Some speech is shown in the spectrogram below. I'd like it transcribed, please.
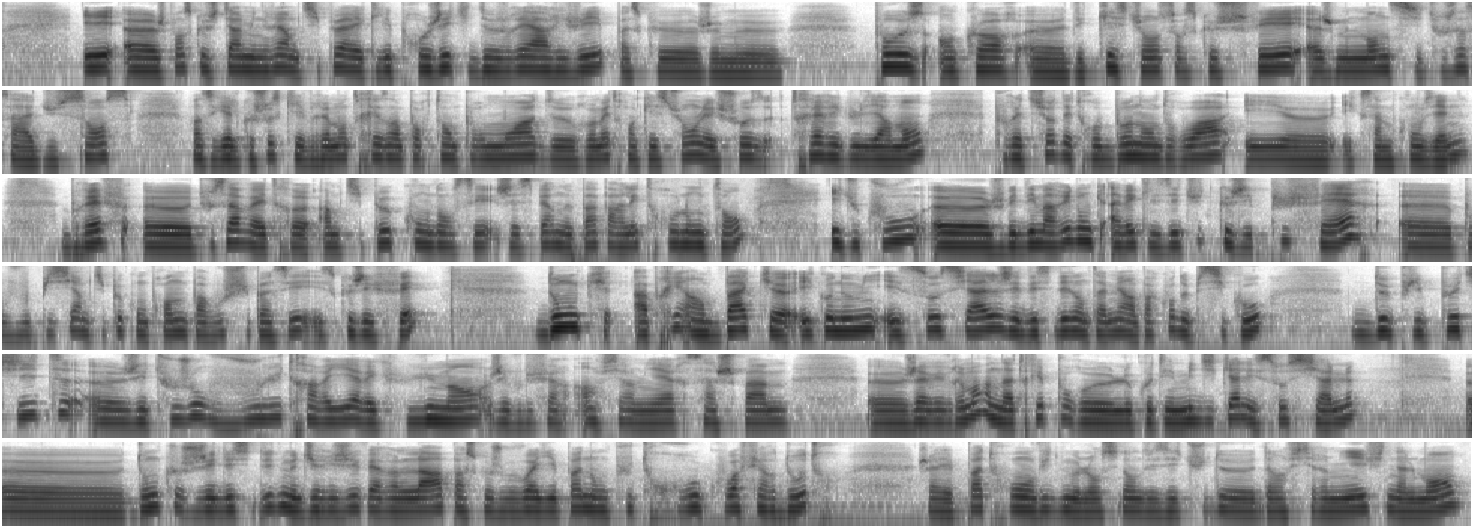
Et euh, je pense que je terminerai un petit peu avec les projets qui devraient arriver parce que je me pose encore euh, des questions sur ce que je fais. Euh, je me demande si tout ça, ça a du sens. Enfin, c'est quelque chose qui est vraiment très important pour moi de remettre en question les choses très régulièrement pour être sûr d'être au bon endroit et, euh, et, que ça me convienne. Bref, tout ça va être un petit peu condensé. J'espère ne pas parler trop longtemps. Et du coup, je vais démarrer donc avec les études que j'ai pu faire pour que vous puissiez un petit peu comprendre par où je suis passée et ce que j'ai fait. Donc, après un bac euh, économie et social, j'ai décidé d'entamer un parcours de psycho. Depuis petite, euh, j'ai toujours voulu travailler avec l'humain, j'ai voulu faire infirmière, sage-femme. Euh, j'avais vraiment un attrait pour le côté médical et social. donc j'ai décidé de me diriger vers là parce que je ne voyais pas non plus trop quoi faire d'autre. J'avais pas trop envie de me lancer dans des études d'infirmier finalement.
